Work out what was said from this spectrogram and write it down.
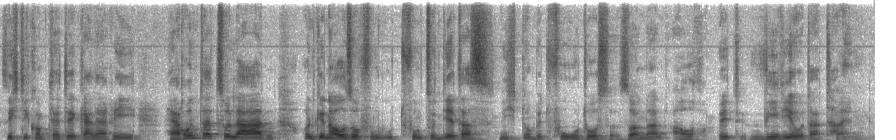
sich die komplette Galerie herunterzuladen. Und genauso fun funktioniert das nicht nur mit Fotos, sondern auch mit Videodateien.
